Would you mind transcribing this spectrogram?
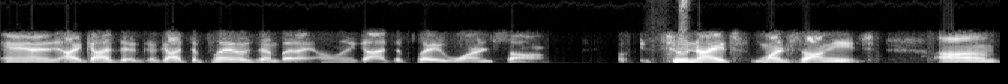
and I got to got to play with them, but I only got to play one song, two nights, one song each. Um,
